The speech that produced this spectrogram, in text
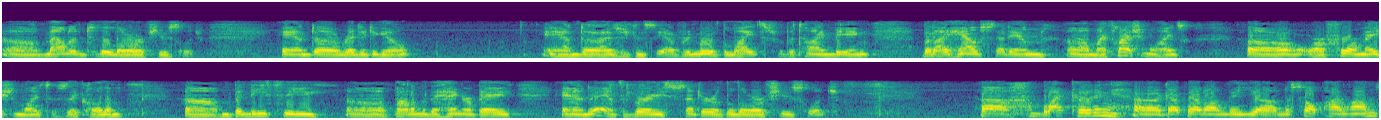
uh, mounted to the lower fuselage and uh, ready to go. And uh, as you can see, I've removed the lights for the time being, but I have set in my flashing lights, or formation lights as they call them, um, beneath the uh, bottom of the hangar bay and at the very center of the lower fuselage. Uh, black coating, uh, got that on the uh, nacelle pylons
